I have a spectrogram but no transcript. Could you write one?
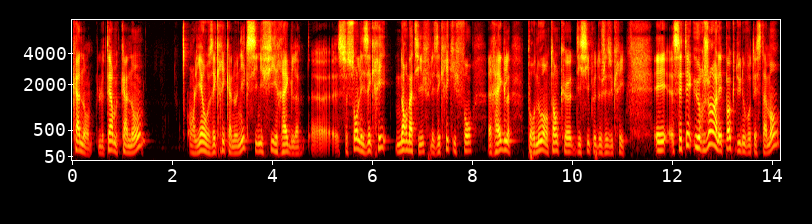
canon? Le terme canon, en lien aux écrits canoniques signifie règle. Euh, ce sont les écrits normatifs, les écrits qui font règle pour nous en tant que disciples de Jésus-Christ. Et c'était urgent à l'époque du Nouveau Testament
